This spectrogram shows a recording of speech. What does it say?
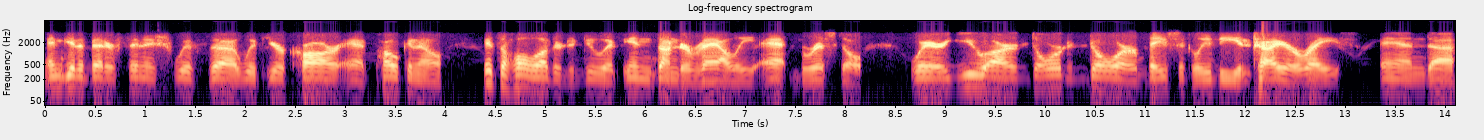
and get a better finish with uh, with your car at Pocono. It's a whole other to do it in Thunder Valley at Bristol, where you are door to door basically the entire race and uh,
